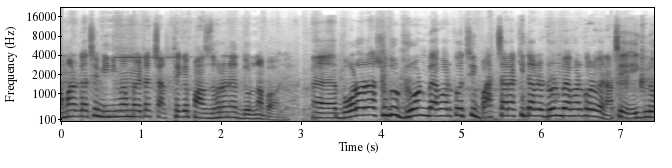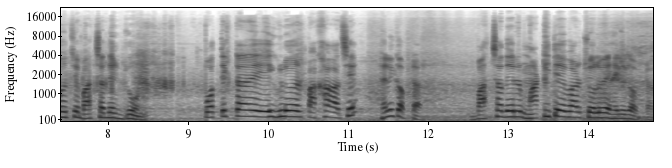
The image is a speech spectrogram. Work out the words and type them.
আমার কাছে মিনিমাম এটা চার থেকে পাঁচ ধরনের দোলনা পাওয়া যায়। বড়রা শুধু ড্রোন ব্যবহার করছি, বাচ্চারা কি তাহলে ড্রোন ব্যবহার করবে না? আচ্ছা এইগুলো হচ্ছে বাচ্চাদের ড্রোন প্রত্যেকটা এইগুলোর পাখা আছে হেলিকপ্টার বাচ্চাদের মাটিতে এবার চলবে হেলিকপ্টার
